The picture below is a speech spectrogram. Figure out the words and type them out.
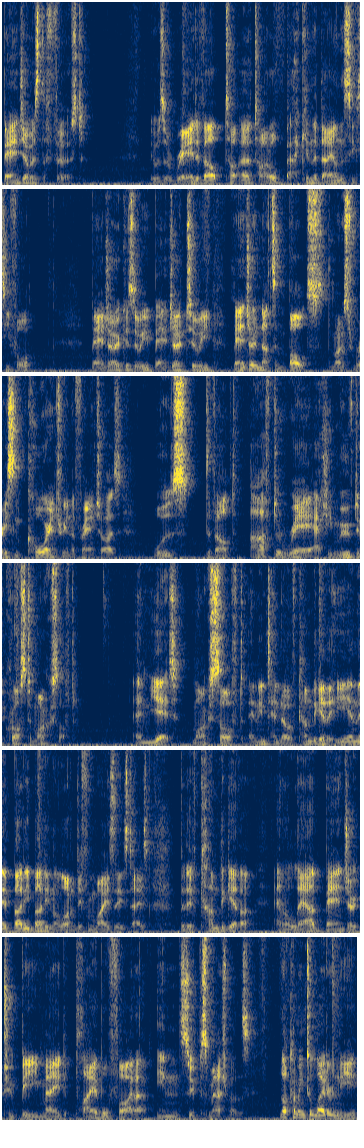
Banjo is the first. It was a Rare developed uh, title back in the day on the 64. Banjo Kazooie, Banjo Tooie, Banjo Nuts and Bolts, the most recent core entry in the franchise, was developed after Rare actually moved across to Microsoft. And yet, Microsoft and Nintendo have come together here, and they're buddy buddy in a lot of different ways these days, but they've come together and allowed Banjo to be made playable fighter in Super Smash Bros. Not coming till later in the year,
